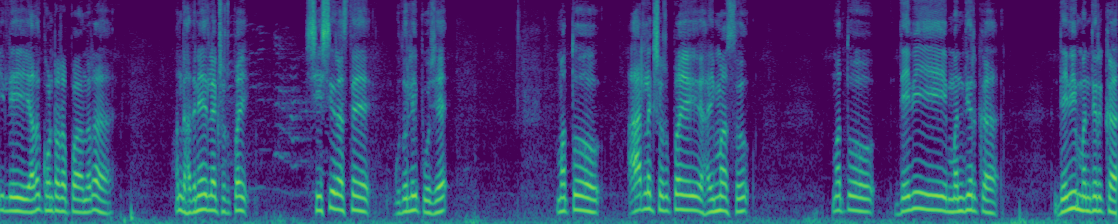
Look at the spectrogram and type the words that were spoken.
ಇಲ್ಲಿ ಯಾವ್ದಕ್ಕೆ ಹೊಂಟಾರಪ್ಪ ಅಂದ್ರೆ, ಒಂದು ಹದಿನೈದು ಲಕ್ಷ ರೂಪಾಯಿ ಸಿ ಸಿ ರಸ್ತೆ ಗುದಲಿ ಪೂಜೆ ಮತ್ತು ಆರು ಲಕ್ಷ ರೂಪಾಯಿ ಹೈಮಾಸು ಮತ್ತು ದೇವಿ ಮಂದಿರಕ್ಕೆ ದೇವಿ ಮಂದಿರಕ್ಕೆ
